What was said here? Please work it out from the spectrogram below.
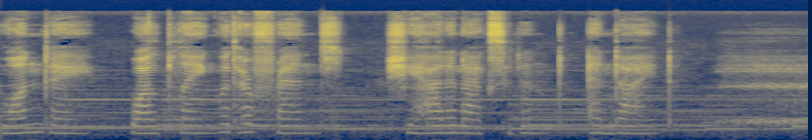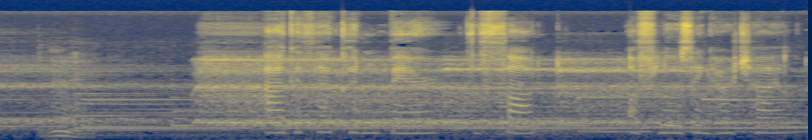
One day, while playing with her friends, she had an accident and died. Dang. Agatha couldn't bear the thought of losing her child.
